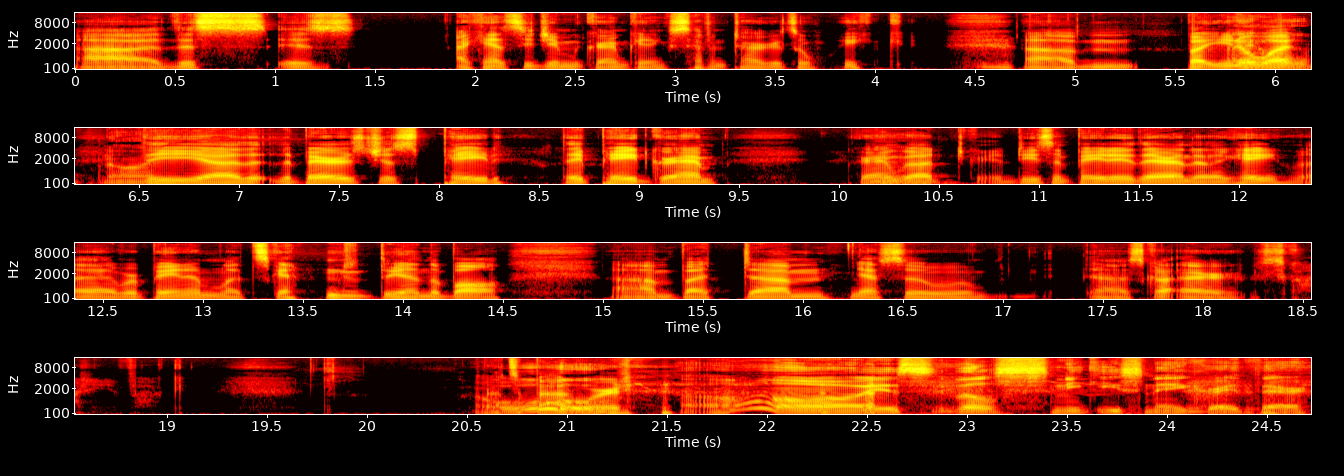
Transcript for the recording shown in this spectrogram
Uh, this is I can't see Jimmy Graham getting seven targets a week. Um, but you know I what? The uh the, the Bears just paid. They paid Graham. Graham got a decent payday there, and they're like, "Hey, uh, we're paying him. Let's get him to end the ball." Um, but um, yeah. So uh, Scott or Scotty, fuck, that's a bad Oh. word. oh, it's a little sneaky snake right there.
